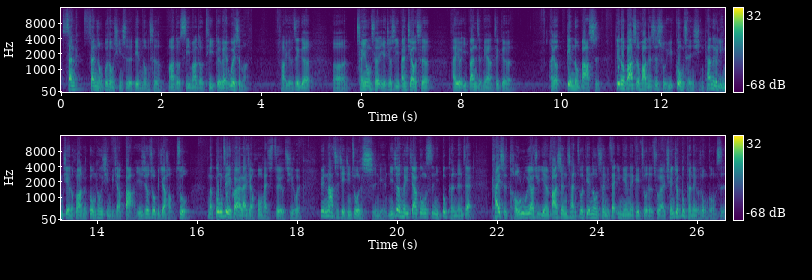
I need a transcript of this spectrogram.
三三种不同形式的电动车，Model C、Model T，对不对？为什么？啊，有这个呃乘用车，也就是一般轿车，还有一般怎么样？这个还有电动巴士。电动巴士的话呢，是属于共乘型，它那个零件的话呢，共通性比较大，也就是说比较好做。那攻这一块来讲，红海是最有机会，因为纳智捷已经做了十年，你任何一家公司，你不可能在开始投入要去研发生产做电动车，你在一年内可以做得出来，全球不可能有这种公司。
